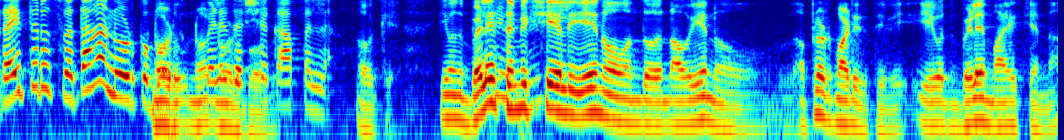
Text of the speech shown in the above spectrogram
ರೈತರು ಸ್ವತಃ ನೋಡ್ಕೋಬಹುದು ನೋಡು- ಬೆಳೆ ದರ್ಶಕ ಆಪ್ ಅಲ್ಲ. ಓಕೆ. ಈ ಒಂದು ಬೆಳೆ ಸಮೀಕ್ಷೆಯಲ್ಲಿ ಏನು ಒಂದು ನಾವು ಏನು ಅಪ್ಲೋಡ್ ಮಾಡಿರ್ತೀವಿ ಈ ಒಂದು ಬೆಳೆ ಮಾಹಿತಿಯನ್ನು.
